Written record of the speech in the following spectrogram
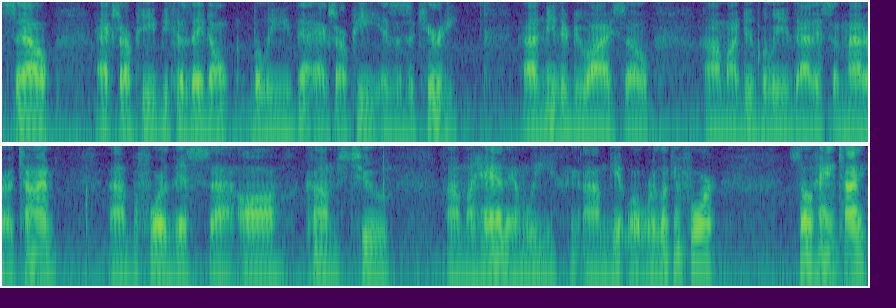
sell XRP because they don't believe that XRP is a security. Uh, neither do I. So um, I do believe that it's a matter of time uh, before this uh, all comes to um, a head and we um, get what we're looking for. So hang tight.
